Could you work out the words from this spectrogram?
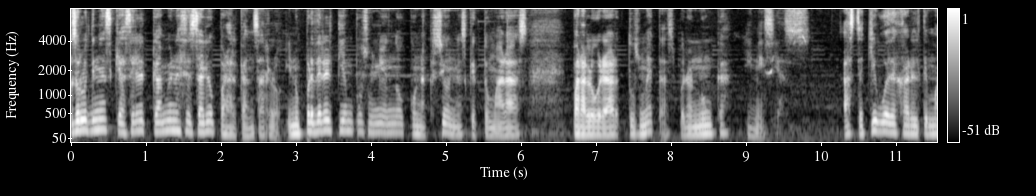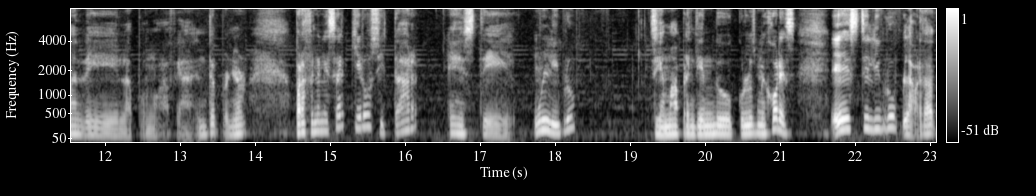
Solo tienes que hacer el cambio necesario para alcanzarlo y no perder el tiempo soñando con acciones que tomarás para lograr tus metas, pero nunca inicias. Hasta aquí voy a dejar el tema de la pornografía entrepreneur. Para finalizar quiero citar este un libro se llama Aprendiendo con los mejores. Este libro, la verdad,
